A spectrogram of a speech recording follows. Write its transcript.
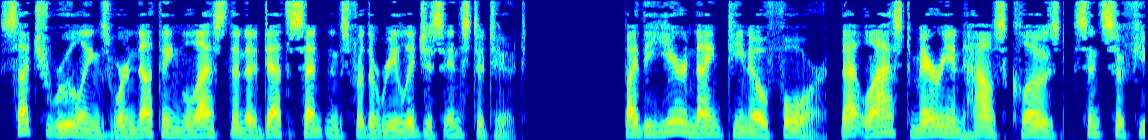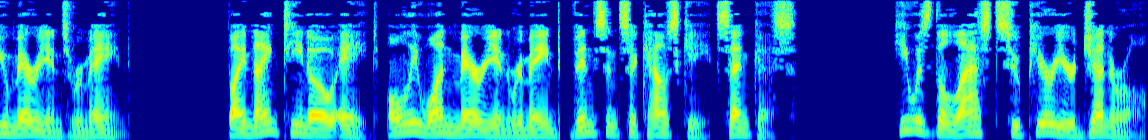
Such rulings were nothing less than a death sentence for the religious institute. By the year 1904, that last Marian house closed, since so few Marians remained. By 1908, only one Marian remained, Vincent Czachowski He was the last superior general.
